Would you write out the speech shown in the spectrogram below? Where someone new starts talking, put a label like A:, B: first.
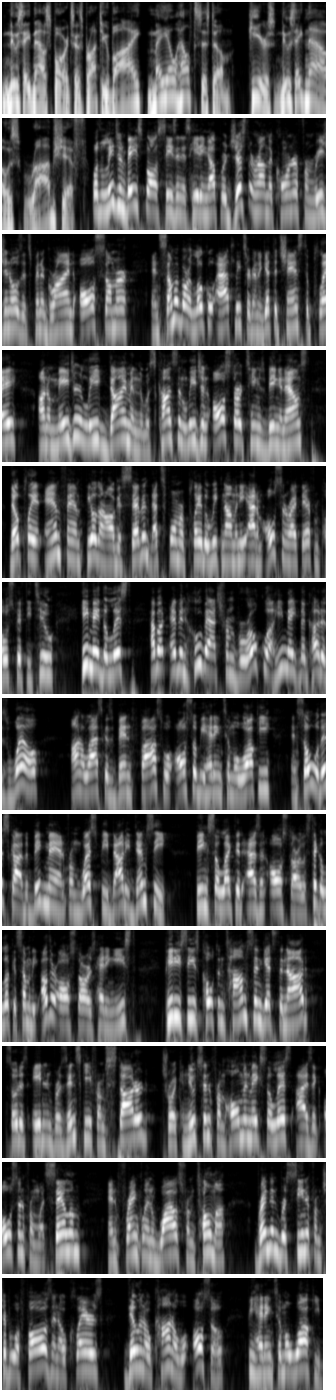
A: News 8 Now Sports is brought to you by Mayo Health System. Here's News 8 Now's Rob Schiff.
B: Well, the Legion baseball season is heating up. We're just around the corner from regionals. It's been a grind all summer, and some of our local athletes are going to get the chance to play on a major league diamond. The Wisconsin Legion All-Star team is being announced. They'll play at AmFam Field on August 7th. That's former Play of the Week nominee Adam Olson right there from Post 52. He made the list. How about Evan Hubach from Viroqua? He made the cut as well Onalaska's Ben Foss will also be heading to Milwaukee, and so will this guy, the big man from Westby, Bowdy Dempsey, being selected as an All-Star. Let's take a look at some of the other All-Stars heading east. PDC's Colton Thompson gets the nod. So does Aiden Brzezinski from Stoddard. Troy Knutson from Holmen makes the list. Isaac Olson from West Salem. And Franklin Wiles from Tomah. Brendan Brasina from Chippewa Falls and Eau Claire's Dylan O'Connell will also be heading to Milwaukee.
